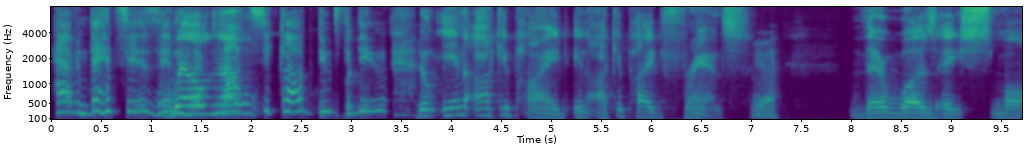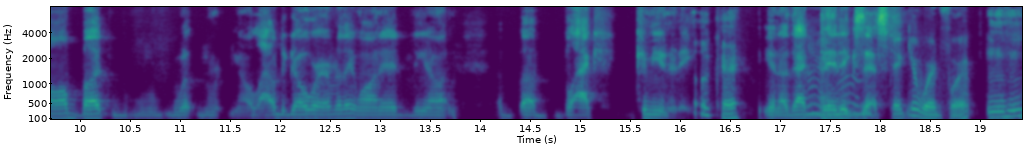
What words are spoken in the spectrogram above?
having dances in Well, the no, Nazi club. Do, do, do. No, in occupied, in occupied France, Yeah. there was a small but you know, allowed to go wherever they wanted you know black community Okay. you know that right, did exist Take your word for it. Mm-hmm.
